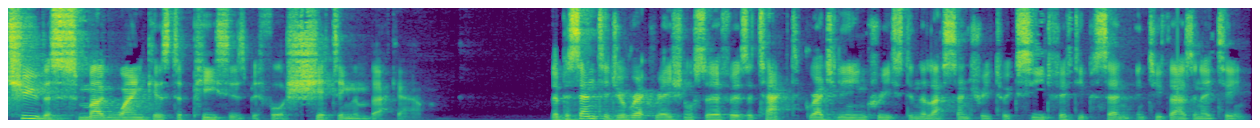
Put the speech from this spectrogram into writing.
Chew the smug wankers to pieces before shitting them back out. The percentage of recreational surfers attacked gradually increased in the last century to exceed 50% in 2018.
